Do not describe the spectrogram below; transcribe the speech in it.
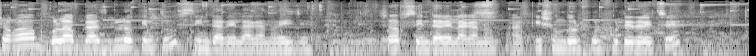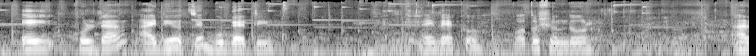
সব গোলাপ গাছগুলো কিন্তু সিন্ডারে লাগানো, এই যে। সব সিন্ডারে লাগানো। আর কি সুন্দর ফুল ফুটে রয়েছে। এই ফুলটার আইডি হচ্ছে বুগাটি। এই দেখো, কত সুন্দর। আর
